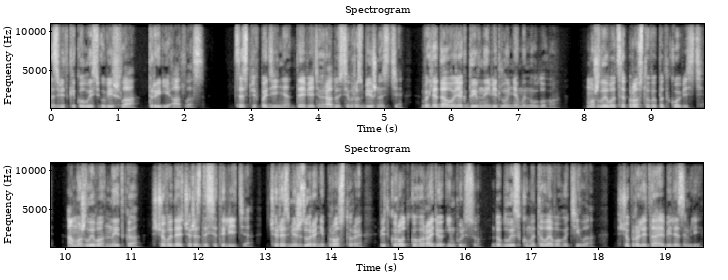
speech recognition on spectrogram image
звідки колись увійшла 3 і Атлас. Це співпадіння 9 градусів розбіжності виглядало як дивний відлуння минулого. Можливо, це просто випадковість, а можливо, нитка, що веде через десятиліття, через міжзоряні простори від короткого радіоімпульсу до блиску металевого тіла, що пролітає біля Землі.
